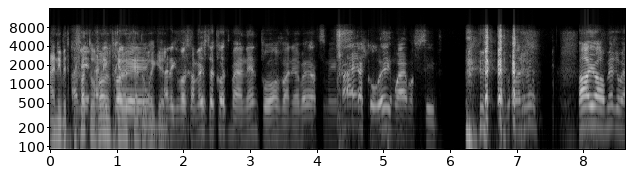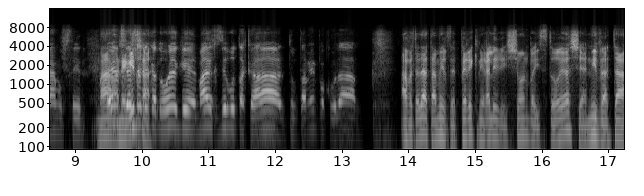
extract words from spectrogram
אני בתקופה אני- טובה אני מבחינת כבר, אה, כדורגל. אני כבר חמש דקות מהנהן פה, ואני אומר לעצמי, מה היה קורה אם הוא היה מפסיד? מה היה אומר אם היה מפסיד? מה, אין אני אגיד לך, ספר בכדורגל, מה החזירו את הקהל, מטומטמים פה כולם. אבל אתה יודע, תמיר, זה פרק נראה לי ראשון בהיסטוריה, שאני ואתה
